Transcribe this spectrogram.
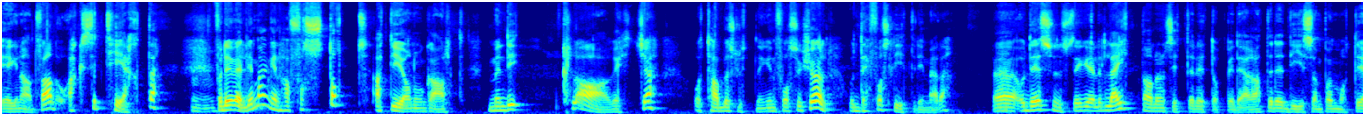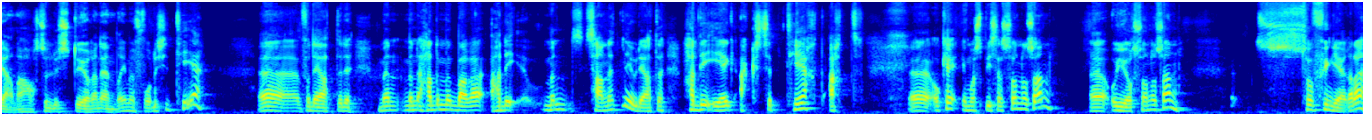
egen atferd og akseptert det. Mm. For det er veldig mange har forstått at de gjør noe galt, men de klarer ikke å ta beslutningen for seg sjøl, og derfor sliter de med det. Uh, og Det syns jeg er litt leit når du sitter litt oppi der. At det er de som på en måte gjerne har så lyst til å gjøre en endring, men får det ikke til. Uh, det det, men, men, hadde vi bare, hadde, men sannheten er jo det at hadde jeg akseptert at uh, OK, jeg må spise sånn og sånn, og gjøre sånn og sånn, så fungerer det.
